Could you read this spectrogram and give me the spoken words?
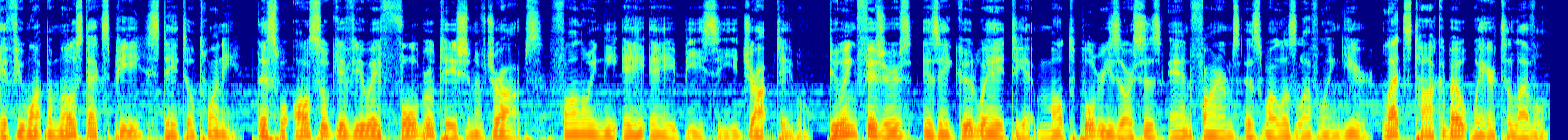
If you want the most XP, stay till 20. This will also give you a full rotation of drops, following the AABC drop table. Doing fissures is a good way to get multiple resources and farms as well as leveling gear. Let's talk about where to level.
